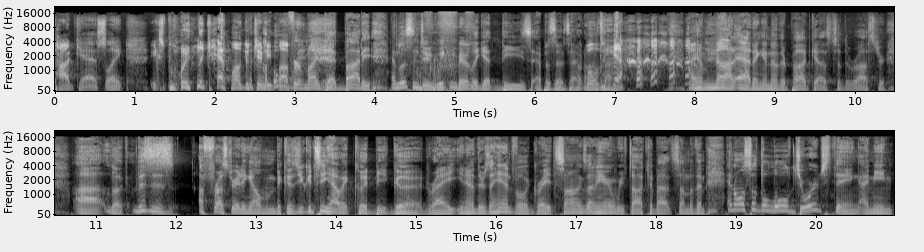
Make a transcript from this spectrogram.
podcast, like exploring the catalog of Jimmy Over Buffett. Over my dead body. And listen, dude, we can barely get these episodes out on well, time. yeah. I am not adding another podcast to the roster. Uh, look, this is a frustrating album because you could see how it could be good, right? You know, there's a handful of great songs on here. We've talked about some of them. And also the Lowell George thing. I mean,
